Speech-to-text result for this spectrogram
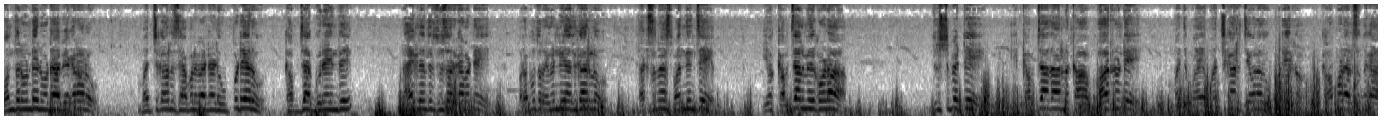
వంద నుండి నూట యాభై ఎకరాలు మత్స్యకారులు చేపలు వేటాడి ఉప్పుటేరు కబ్జాకు గురైంది. నాయకులందరూ చూశారు కాబట్టి ప్రభుత్వ రెవెన్యూ అధికారులు తక్షణమే స్పందించి ఈ యొక్క కబ్జాల మీద కూడా దృష్టి పెట్టి ఈ కబ్జాదారుల కా బారి నుండి మంచి మత్స్యకారుల జీవన ఉప్పుటేరును కాపాడాల్సిందిగా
